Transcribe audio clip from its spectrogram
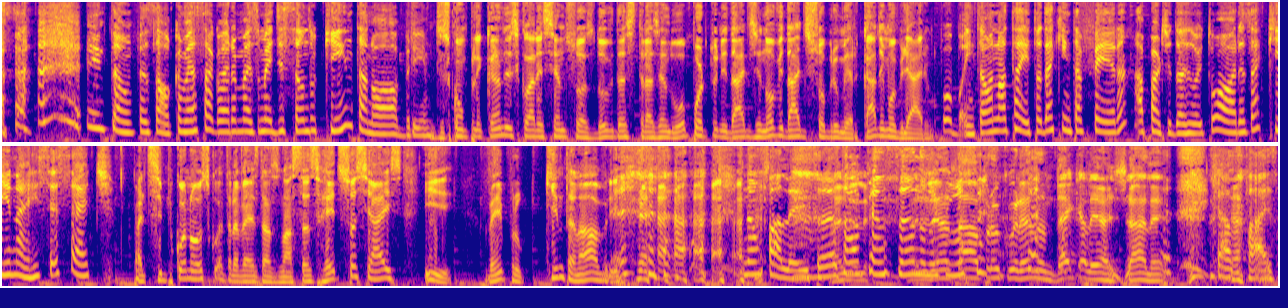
então, pessoal, começa agora mais uma edição do Quinta Nobre. Descomplicando e esclarecendo suas dúvidas, trazendo oportunidades e novidades sobre o mercado imobiliário. Pô, então anota aí toda quinta-feira, a partir das 8 horas, aqui na RC7. Participe conosco através das nossas redes sociais e vem pro Quinta Nobre. Não falei isso, eu tava pensando no que você... tava procurando onde é que ela ia achar, né? Capaz.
